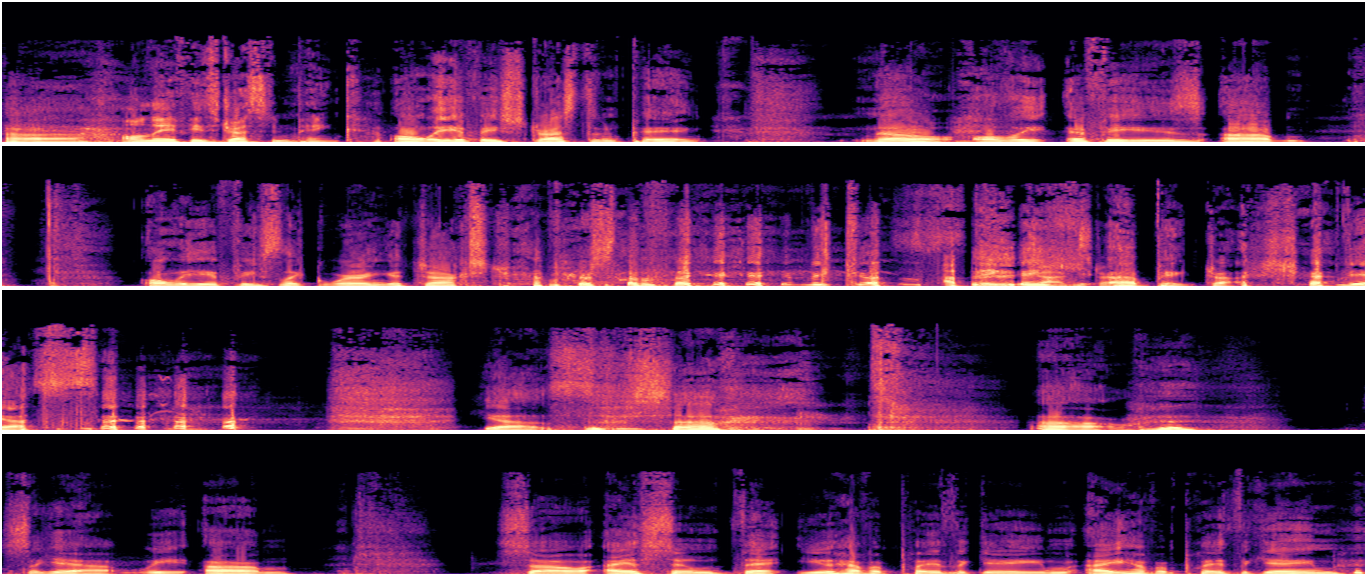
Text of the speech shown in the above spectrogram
uh, Only if he's dressed in pink. only if he's dressed in pink. No, only if he's um, only if he's like wearing a jockstrap or something. because A pink jockstrap. a pink jockstrap. Yes, yes. So, oh, so yeah, we um. So I assume that you haven't played the game. I haven't played the game.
